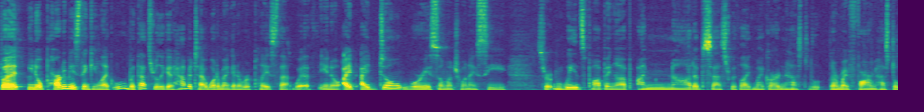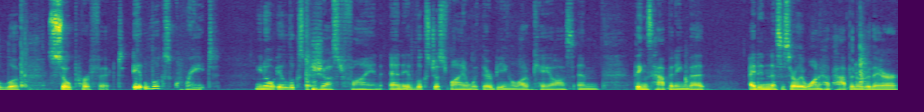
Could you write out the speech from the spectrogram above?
but you know part of me is thinking like ooh but that's really good habitat. What am i going to replace that with? You know I, I don't worry so much when i see certain weeds popping up. I'm not obsessed with like my garden has to or my farm has to look so perfect. It looks great. You know it looks just fine. And it looks just fine with there being a lot of chaos and things happening that i didn't necessarily want to have happen over there.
